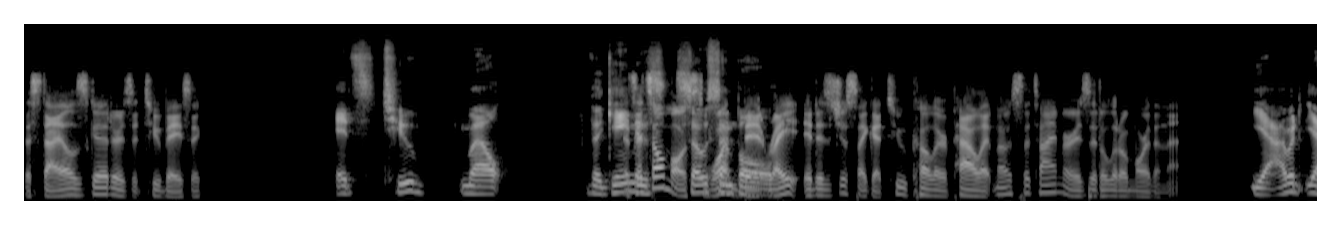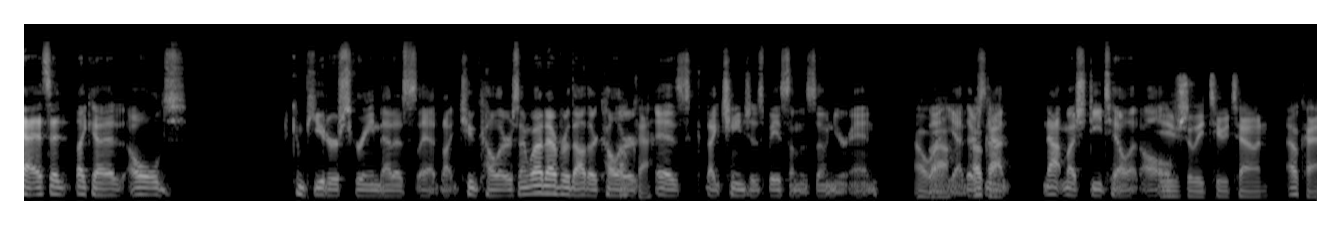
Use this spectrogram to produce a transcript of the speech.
the style is good, or is it too basic? It's too well. The game is almost so simple, bit, right? It is just like a two color palette most of the time, or is it a little more than that? Yeah, I would. Yeah, it's a like an old computer screen that is like two colors, and whatever the other color Okay. is, like changes based on the zone you're in. Oh but wow. yeah, there's okay. not not much detail at all. usually two tone. Okay.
